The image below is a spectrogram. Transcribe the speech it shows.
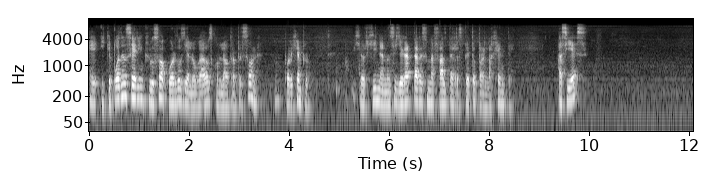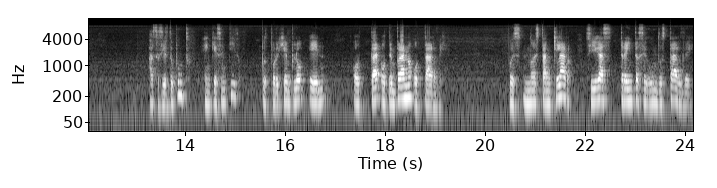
Eh, y que pueden ser incluso acuerdos dialogados con la otra persona. Por ejemplo, Georgina no sé, llegar tarde es una falta de respeto para la gente. Así es. Hasta cierto punto. ¿En qué sentido? Pues por ejemplo, en o, temprano o tarde. Pues no es tan claro. Si llegas 30 segundos tarde,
